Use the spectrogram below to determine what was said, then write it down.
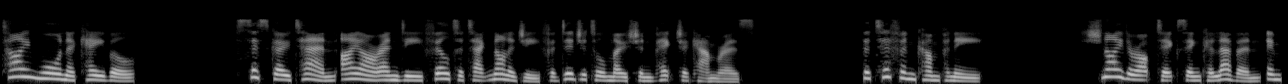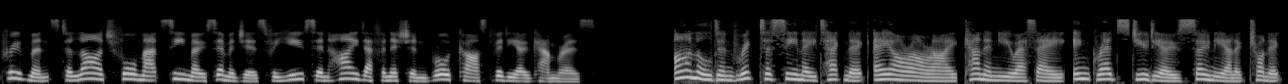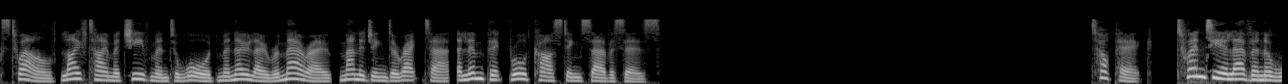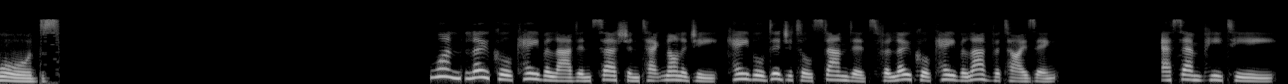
Time Warner Cable Cisco 10, IRND filter technology for digital motion picture cameras. The Tiffen Company Schneider Optics Inc. 11, improvements to large format CMOS images for use in high-definition broadcast video cameras. Arnold and Richter Cine Technic ARRI Canon USA, Inc. Red Studios Sony Electronics 12 Lifetime Achievement Award Manolo Romero, Managing Director, Olympic Broadcasting Services Topic 2011 awards 1. Local cable ad insertion technology, cable digital standards for local cable advertising. SMPTE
